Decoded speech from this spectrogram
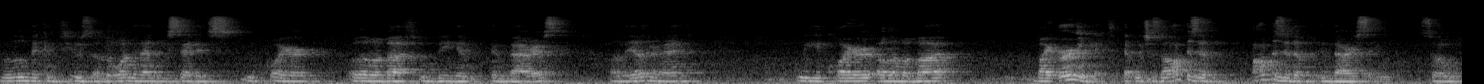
I'm a little bit confused. On the one hand, we said it's require olam haba through being embarrassed. On the other hand, we acquire olam haba by earning it, that which is the opposite opposite of embarrassing. So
